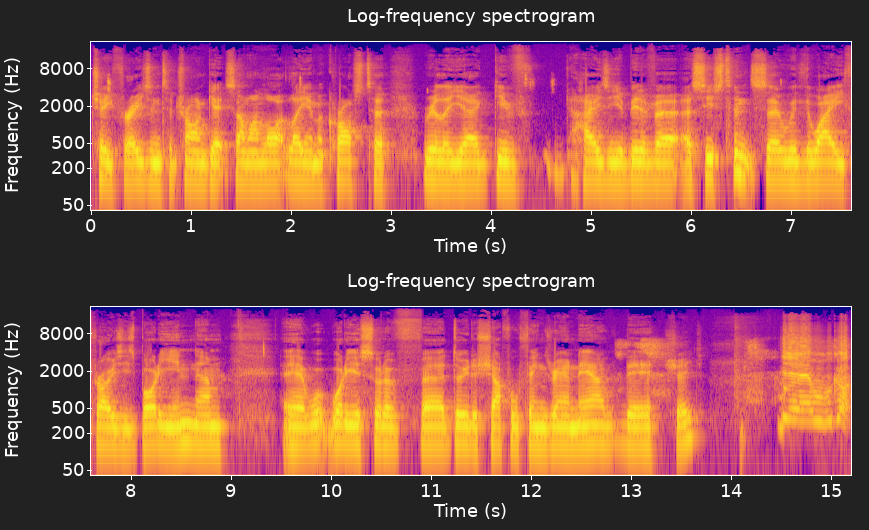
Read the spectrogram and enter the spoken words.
chief reason to try and get someone like Liam across to really uh, give Hazy a bit of uh, assistance uh, with the way he throws his body in. Um, what, what, do you sort of uh, do to shuffle things around now, there, Sheet? Yeah, well, we've got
